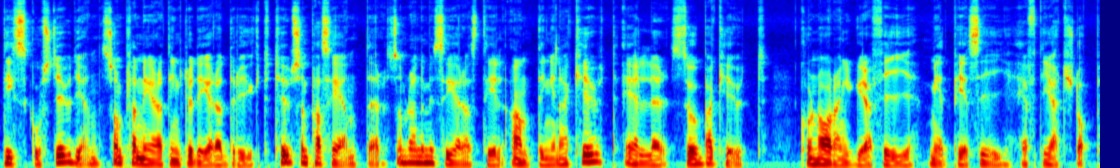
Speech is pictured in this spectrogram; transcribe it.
DISCO-studien som planerar att inkludera drygt 1000 patienter som randomiseras till antingen akut eller subakut koronarangiografi med PCI efter hjärtstopp.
